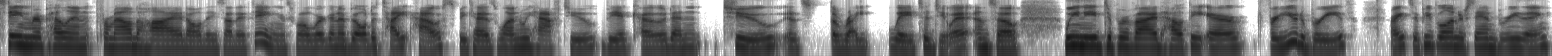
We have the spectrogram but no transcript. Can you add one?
stain repellent, formaldehyde, all these other things. Well, we're going to build a tight house because one, we have to via code, and two, it's the right way to do it. And so we need to provide healthy air for you to breathe, right? So people understand breathing.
